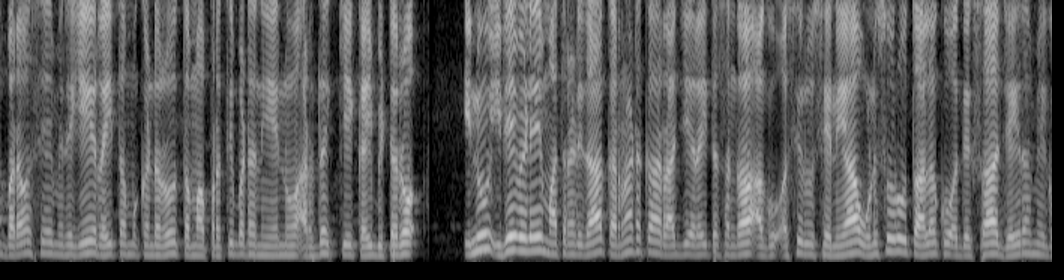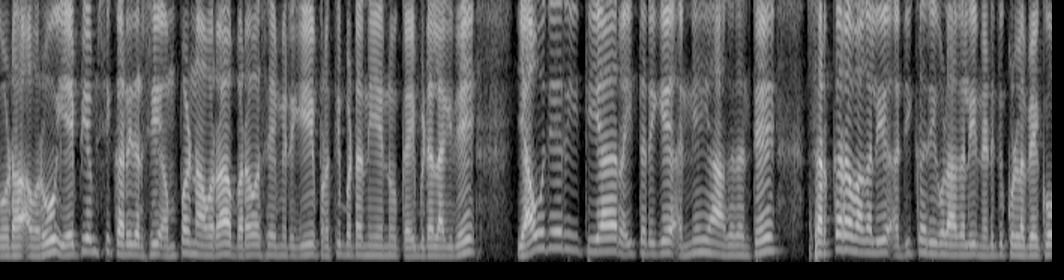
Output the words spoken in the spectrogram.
ಭರವಸೆಯ ಮೇರೆಗೆ ರೈತ ಮುಖಂಡರು ತಮ್ಮ ಪ್ರತಿಭಟನೆಯನ್ನು ಅರ್ಧಕ್ಕೆ ಕೈಬಿಟ್ಟರು. ಇನ್ನು ಇದೇ ವೇಳೆ ಮಾತನಾಡಿದ ಕರ್ನಾಟಕ ರಾಜ್ಯ ರೈತ ಸಂಘ ಹಾಗೂ ಹಸಿರು ಸೇನೆಯ ಹುಣಸೂರು ತಾಲೂಕು ಅಧ್ಯಕ್ಷ ಜಯರಾಮೇಗೌಡ ಅವರು, ಎಪಿಎಂಸಿ ಕಾರ್ಯದರ್ಶಿ ಅಂಪಣ್ಣ ಅವರ ಭರವಸೆ ಮೇರೆಗೆ ಪ್ರತಿಭಟನೆಯನ್ನು ಕೈಬಿಡಲಾಗಿದೆ. ಯಾವುದೇ ರೀತಿಯ ರೈತರಿಗೆ ಅನ್ಯಾಯ ಆಗದಂತೆ ಸರ್ಕಾರವಾಗಲಿ, ಅಧಿಕಾರಿಗಳಾಗಲಿ ನಡೆದುಕೊಳ್ಳಬೇಕು.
